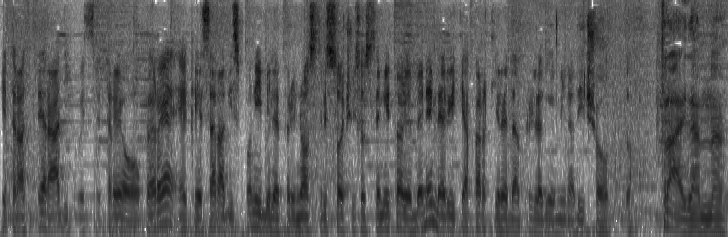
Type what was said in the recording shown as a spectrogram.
che tratterà di queste tre opere e che sarà disponibile per i nostri soci sostenitori e benemeriti a partire da aprile 2018. Trigun,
